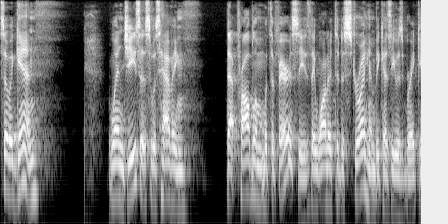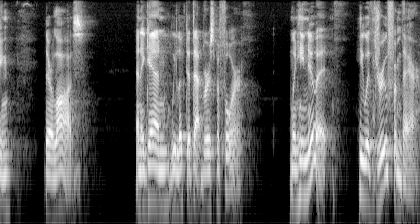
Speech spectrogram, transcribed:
So again, when Jesus was having that problem with the Pharisees, they wanted to destroy him because he was breaking their laws. And again, we looked at that verse before. When he knew it, he withdrew from there,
